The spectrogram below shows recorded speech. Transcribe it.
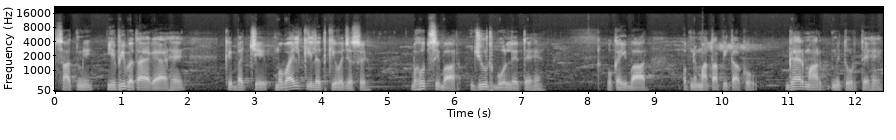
साथ में ये भी बताया गया है कि बच्चे मोबाइल की लत की वजह से बहुत सी बार झूठ बोल लेते हैं। वो कई बार अपने माता पिता को गैर मार्ग में तोड़ते हैं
